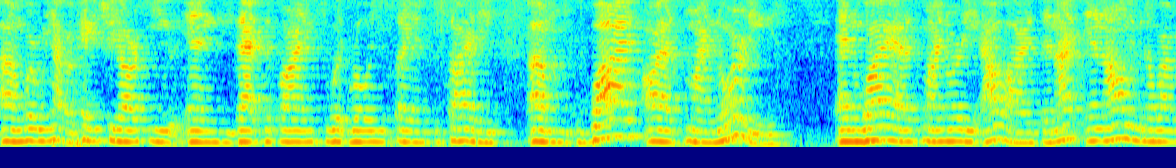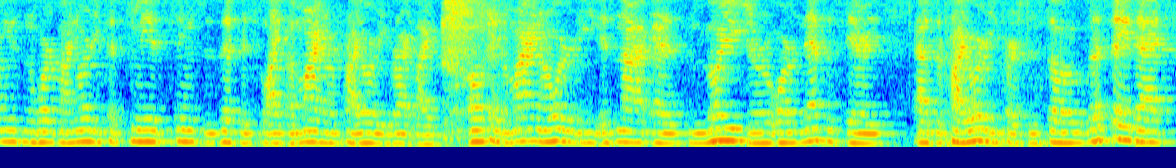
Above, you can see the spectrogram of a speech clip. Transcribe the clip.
um, where we have a patriarchy and that defines what role you play in society, um, why as minorities and why as minority allies, and I and I don't even know why I'm using the word minority because to me it seems as if it's like a minor priority, right? Like, okay, the minority is not as major or necessary as the priority person. So let's say that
